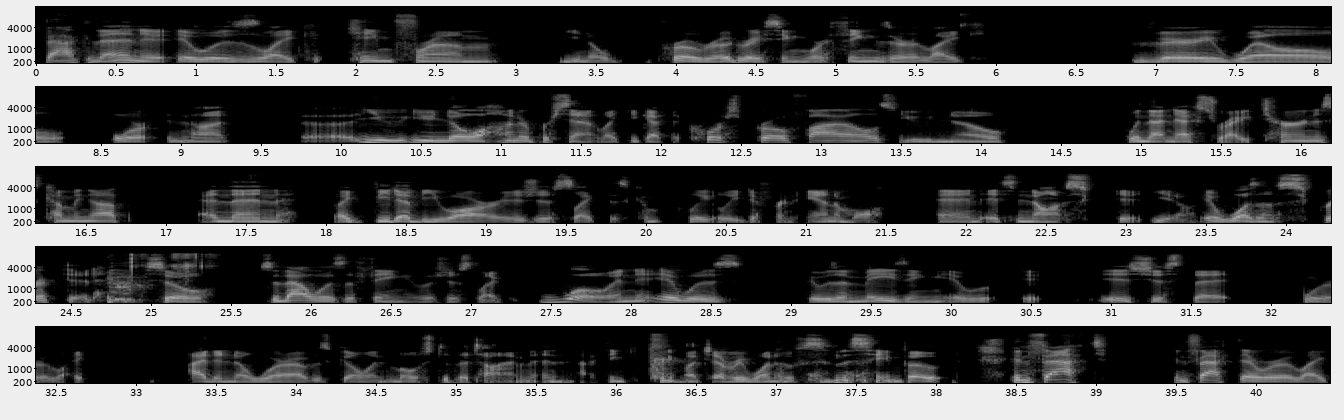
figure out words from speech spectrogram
back then it, it was like came from, you know, pro road racing where things are like very well or not, uh, you, you know, a hundred percent, like you got the course profiles, you know, when that next right turn is coming up and then like BWR is just like this completely different animal and it's not, it, you know, it wasn't scripted. So, so that was the thing. It was just like, whoa. And it was, it was amazing. It, it it's just that we're like, I didn't know where I was going most of the time. And I think pretty much everyone was in the same boat. In fact, in fact, there were like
